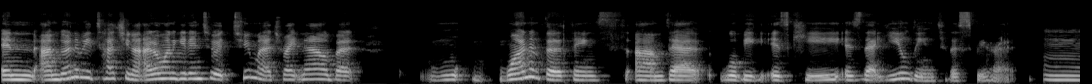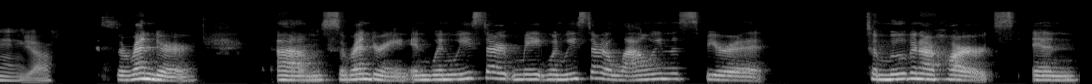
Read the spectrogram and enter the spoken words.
and I'm going to be touching on, I don't want to get into it too much right now, but w- one of the things um, that will be is key is that yielding to the spirit. Mm, yeah. Surrender. Um, surrendering. And when we start ma- when we start allowing the spirit to move in our hearts and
